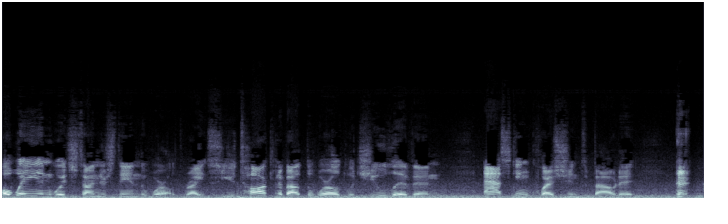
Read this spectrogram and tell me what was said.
a way in which to understand the world, right? So you're talking about the world which you live in, asking questions about it,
